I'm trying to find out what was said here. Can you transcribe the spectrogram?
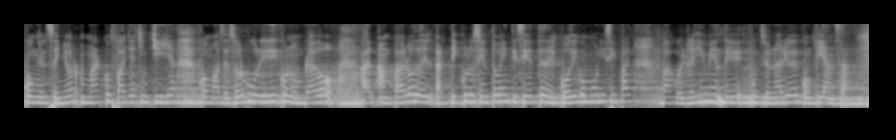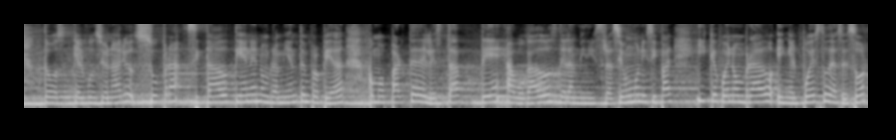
con el señor Marcos Falla Chinchilla como asesor jurídico nombrado al amparo del artículo 127 del Código Municipal bajo el régimen de funcionario de confianza. Dos, que el funcionario supracitado tiene nombramiento en propiedad como parte del staff de abogados de la administración municipal y que fue nombrado en el puesto de asesor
